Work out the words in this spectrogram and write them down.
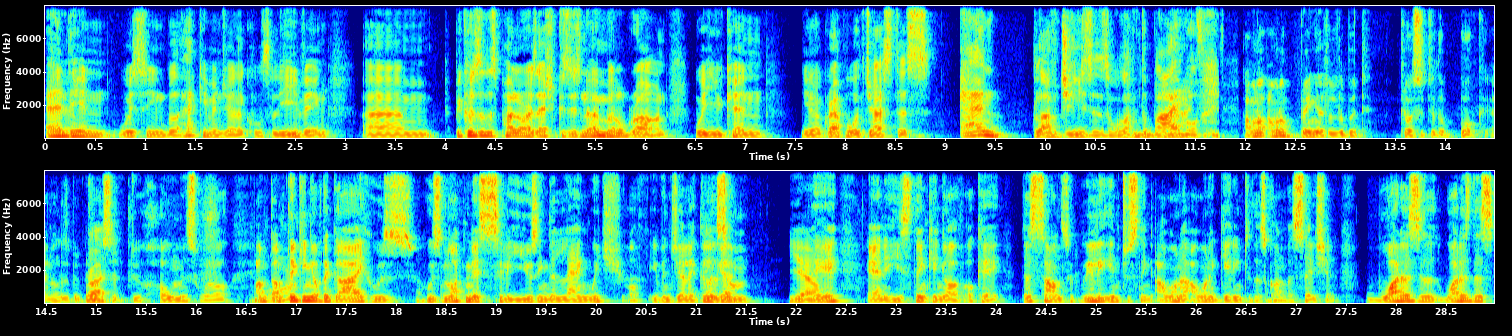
and then we're seeing black evangelicals leaving um, because of this polarization because there's no middle ground where you can you know grapple with justice and love jesus or love the bible I want to I want to bring it a little bit closer to the book and a little bit Right. closer to home as well. I'm, I'm thinking of the guy who's who's not necessarily using the language of evangelicalism Yeah. there, and he's thinking of okay, this sounds really interesting. I wanna I wanna get into this conversation. What is it, what is this?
